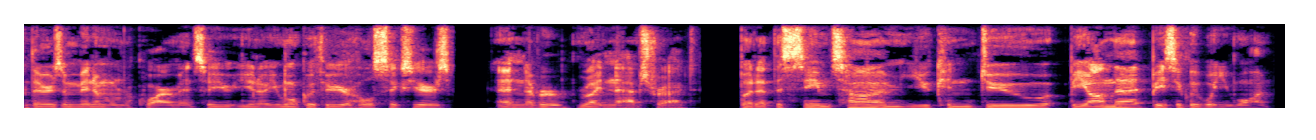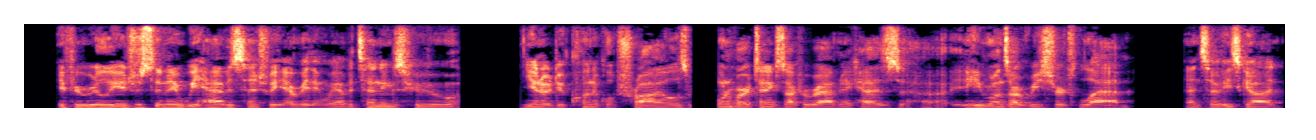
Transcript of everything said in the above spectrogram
There is a minimum requirement. So you, you know, you won't go through your whole six years and never write an abstract. But at the same time, you can do beyond that basically what you want. If you're really interested in it, we have essentially everything. We have attendings who, you know, do clinical trials. One of our attendings, Dr. Ravnic, has, uh, he runs our research lab. And so he's got,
